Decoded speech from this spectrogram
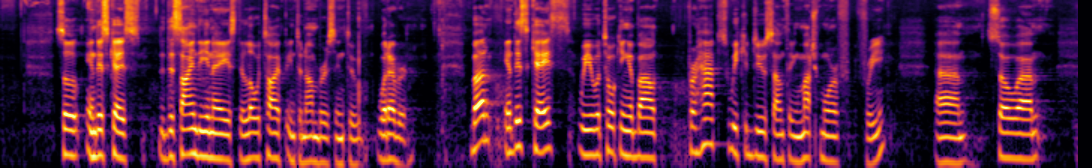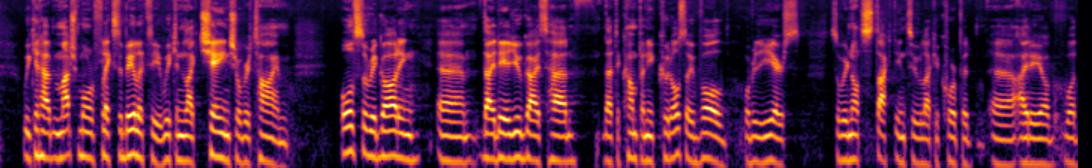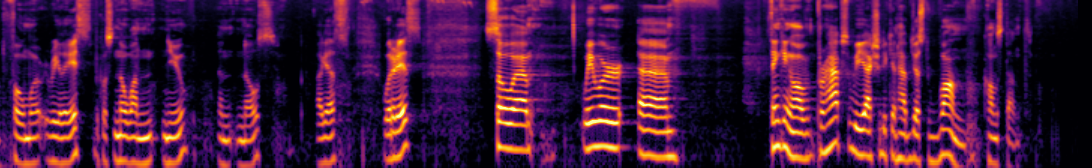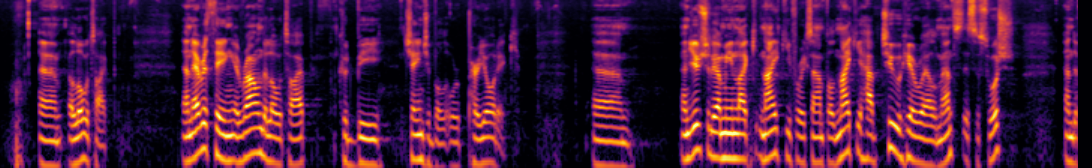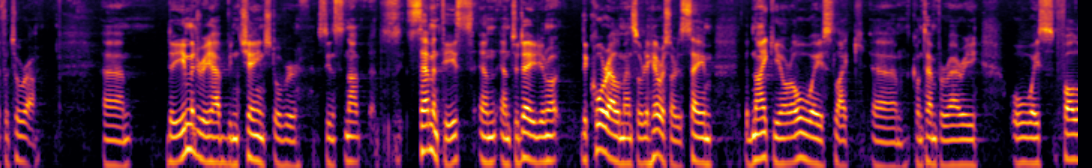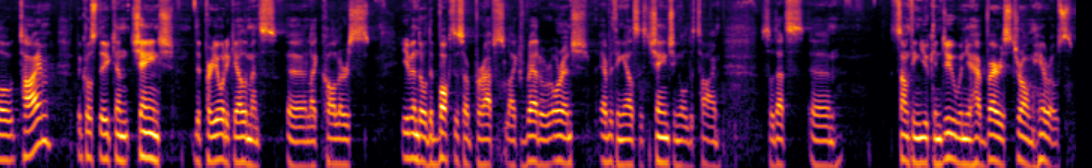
So in this case, the design DNA is the logotype into numbers into whatever. But in this case, we were talking about perhaps we could do something much more free. Um, so um, we could have much more flexibility. We can like change over time. Also regarding um, the idea you guys had that the company could also evolve over the years. So we're not stuck into like a corporate uh, idea of what FOMO really is because no one knew and knows, I guess, what it is. So um, we were um, thinking of perhaps we actually can have just one constant, um, a logotype. And everything around the logotype could be changeable or periodic. Um, and usually, I mean, like Nike, for example, Nike have two hero elements. It's the swoosh and the Futura. Um, the imagery have been changed over since not 70s, and, and today, you know, the core elements or the heroes are the same, but Nike are always like um, contemporary, always follow time because they can change the periodic elements uh, like colors. Even though the boxes are perhaps like red or orange, everything else is changing all the time. So that's um, something you can do when you have very strong heroes.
